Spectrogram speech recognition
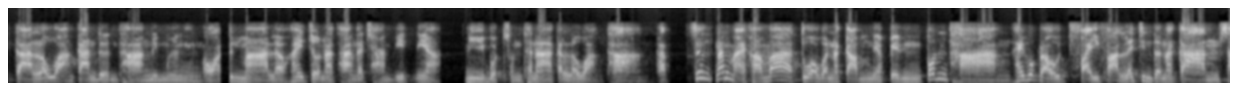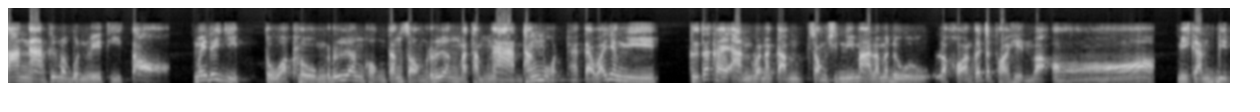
ตุการณ์ระหว่างการเดินทางในเมืองแห่งออสขึ้นมา แล้วให้โจนาธานกับชานวิทย์เนี่ย มีบทสนทนากันระหว่างทางครับ ซึ่งนั่นหมายความว่าตัววรรณกรรมเนี่ยเป็นต้นทางให้พวกเราใฝ่ฝันและจินตนาการสร้างงานขึ้นมาบนเวทีต่อ ไม่ได้หยิบตัวโครงเรื่องของทั้งสองเรื่องมาทำงานทั้งหมด แต่ว่ายังมีคือถ้าใครอ่านวรรณกรรมสองชิ้นนี้มาแล้วมาดูละครก็จะพอเห็นว่าอ๋อมีการบิด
